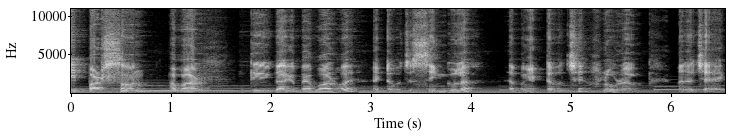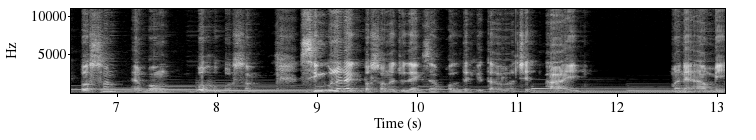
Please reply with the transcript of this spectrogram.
এই পার্সন আবার দুই ভাগে ব্যবহার হয়, একটা হচ্ছে সিঙ্গুলার এবং একটা হচ্ছে ফ্লোরাল মানে হচ্ছে এক বসন এবং বহু বসন সিঙ্গুলার এক বসনের যদি এক্সাম্পল দেখি, তাহলে হচ্ছে আই মানে আমি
